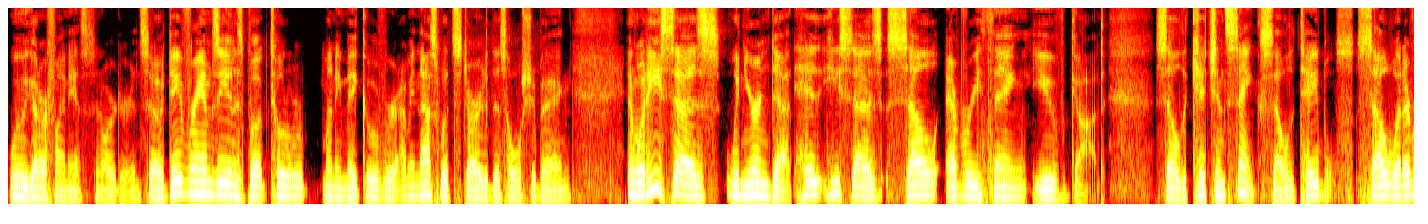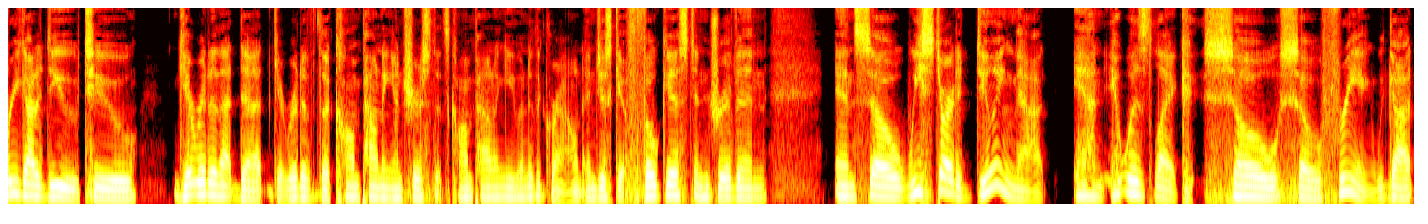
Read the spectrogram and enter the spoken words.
when we got our finances in order. And so Dave Ramsey in his book Total Money Makeover, I mean that's what started this whole shebang. And what he says when you're in debt, he, he says sell everything you've got. Sell the kitchen sink, sell the tables, sell whatever you got to do to get rid of that debt, get rid of the compounding interest that's compounding you into the ground, and just get focused and driven. And so we started doing that, and it was like so, so freeing. We got,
